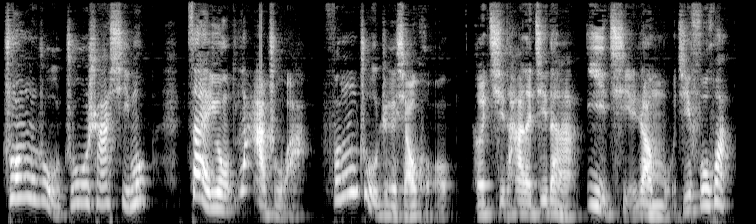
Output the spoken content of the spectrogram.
装入朱砂细末，再用蜡烛啊封住这个小孔，和其他的鸡蛋啊一起让母鸡孵化。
